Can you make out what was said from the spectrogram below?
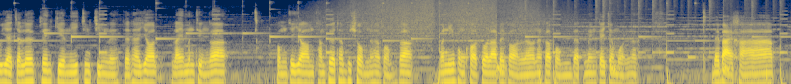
กูอยากจะเลิกเล่นเกมนี้จริง ๆ เลย แต่ถ้ายอดไลค์มันถึงก็ ผมจะยอมทำเพื่อท่านผู้ชมนะครับผมก็วันนี้ผมขอตัวลาไปก่อนแล้วนะครับผมแบตแม่งใกล้จะหมดแล้วบ๊ายบายครับ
